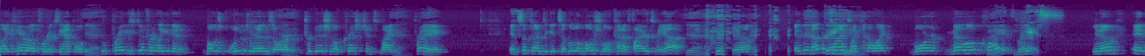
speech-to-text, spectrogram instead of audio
like Harold, for example, Yeah. who prays differently than most Lutherans or traditional Christians might Yeah. pray. And sometimes it gets a little emotional, kind of fires me up yeah. you know? And then other times you. I kind of like more mellow, quiet prayers. yes. You know, and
